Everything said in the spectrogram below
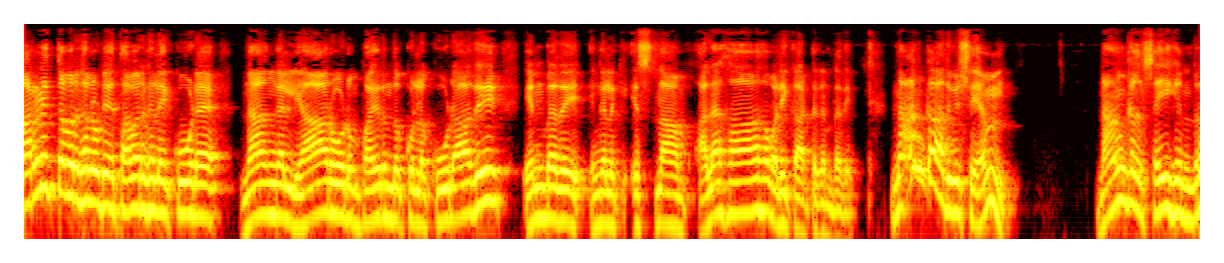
மரணித்தவர்களுடைய தவறுகளை கூட நாங்கள் யாரோடும் பகிர்ந்து கொள்ளக்கூடாது என்பதை எங்களுக்கு இஸ்லாம் அழகாக வழிகாட்டுகின்றது. நான்காவது விஷயம் நாங்கள் செய்கின்ற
